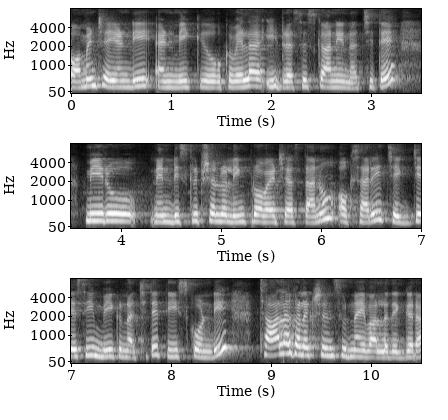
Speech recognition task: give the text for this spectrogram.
కామెంట్ చేయండి. అండ్ మీకు ఒకవేళ ఈ డ్రెస్సెస్ కానీ నచ్చితే మీరు నేను డిస్క్రిప్షన్లో లింక్ ప్రొవైడ్ చేస్తాను. ఒకసారి చెక్ చేసి మీకు నచ్చితే తీసుకోండి. చాలా కలెక్షన్స్ ఉన్నాయి వాళ్ళ దగ్గర.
